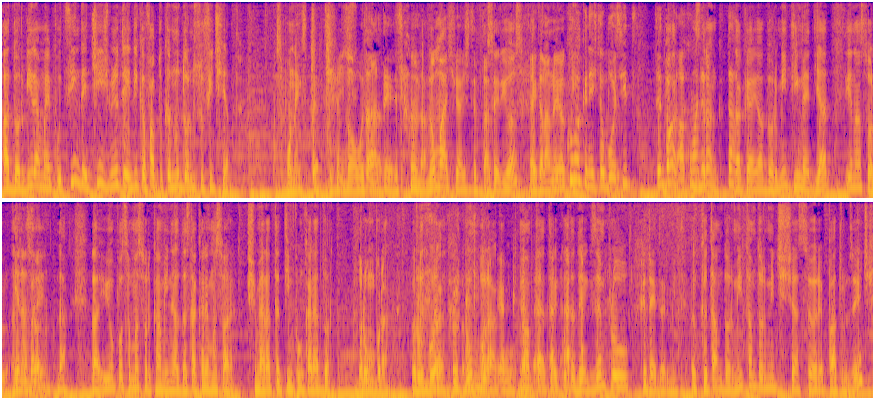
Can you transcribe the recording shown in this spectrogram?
Adormirea mai puțin de 5 minute indică faptul că nu dormi suficient, spune expert. Ce noutate! Da. Nu m-aș fi așteptat. Serios? Adică la noi e ok. Cum mă, când ești obosit? Te duc. Bag, Acum zdranc. De... Da. Dacă ai adormit imediat, e nasol. E Întrebare? nasol? Da. La, eu pot să măsor ca inel de ăsta care măsoară și mi-arată timpul în care adorm. Rumburac. Rumburac. Rumburacul. Noaptea trecută, de exemplu, Cât ai dormit? cât am dormit, am dormit 6 ore 40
